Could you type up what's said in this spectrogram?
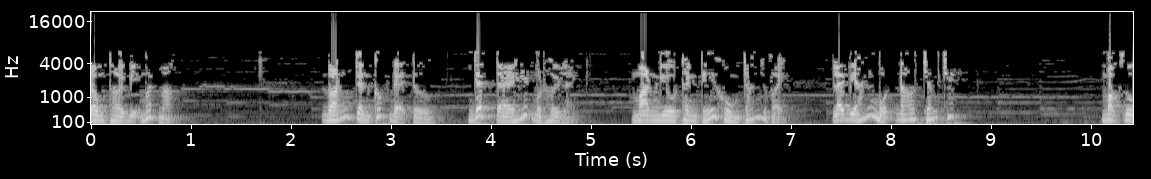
Đồng thời bị mất mạng. Đoán Trần Cốc đệ tử Nhất tề hít một hơi lạnh Man ngưu thành thế hùng tráng như vậy, Lại bị hắn một đao chém chết. Mặc dù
